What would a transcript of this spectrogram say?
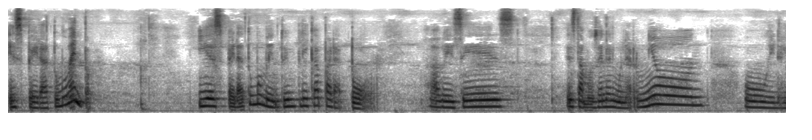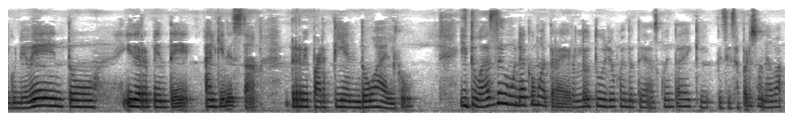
espera tu momento. Y espera tu momento implica para todo. A veces estamos en alguna reunión o en algún evento y de repente alguien está repartiendo algo y tú vas de una como a traer lo tuyo cuando te das cuenta de que pues esa persona va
